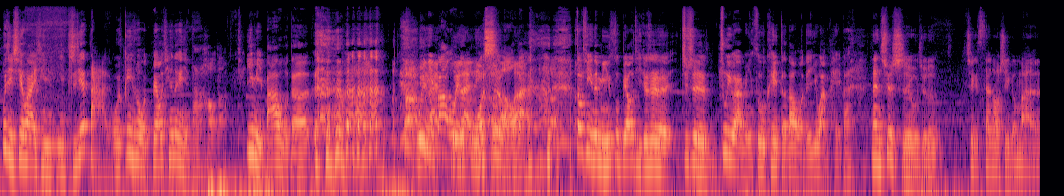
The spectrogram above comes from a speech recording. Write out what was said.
不仅邂逅爱情，你直接打，我跟你说，我标签都给你打好了，一米八五的，一米八五的博士老板，到时你的民宿标题就是就是住一晚民宿可以得到我的一晚陪伴。但确实，我觉得这个赛道是一个蛮。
